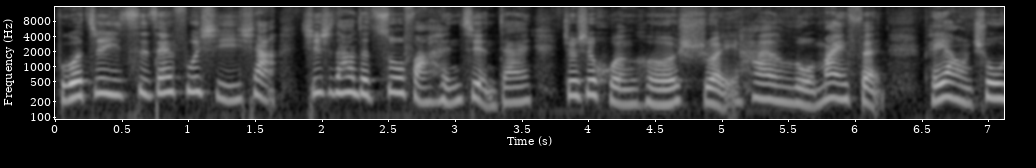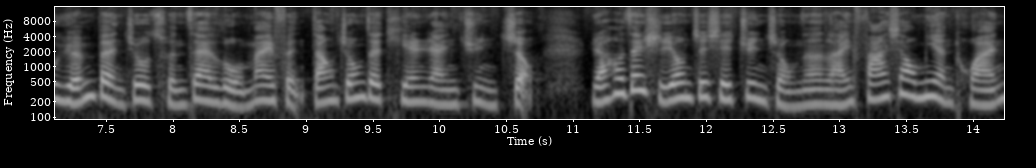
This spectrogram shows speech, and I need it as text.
不过这一次再复习一下，其实它的做法很简单，就是混合水和裸麦粉，培养出原本就存在裸麦粉当中的天然菌种，然后再使用这些菌种呢来发酵面团。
